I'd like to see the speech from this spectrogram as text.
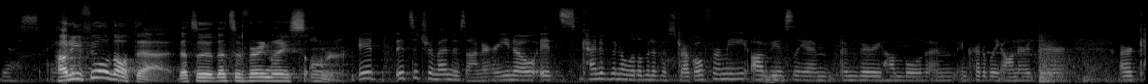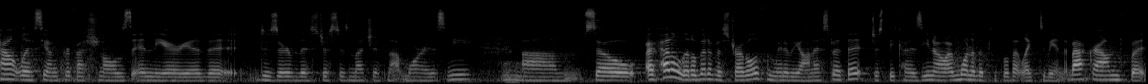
yes. I How do you feel about that? That's a that's a very nice honor. It, it's a tremendous honor. You know, it's kind of been a little bit of a struggle for me. Mm-hmm. Obviously, I'm, I'm very humbled. I'm incredibly honored. There are countless young professionals in the area that deserve this just as much, if not more, as me. Um, so I've had a little bit of a struggle, if I'm going to be honest with it, just because, you know, I'm one of the people that like to be in the background. But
